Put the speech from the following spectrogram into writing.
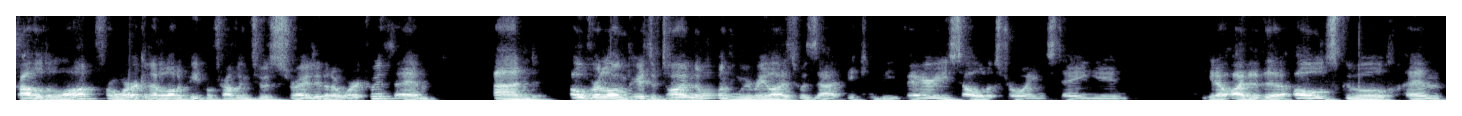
traveled a lot for work and had a lot of people traveling to Australia that I worked with. Um, and over long periods of time, the one thing we realized was that it can be very soul destroying staying in, you know, either the old school um,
